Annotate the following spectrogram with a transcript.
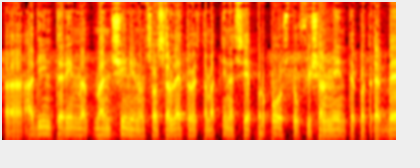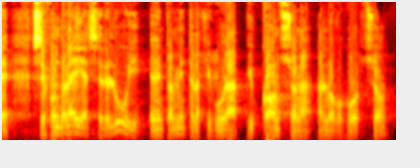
eh, ad interim, Mancini non so se ha letto questa mattina si è proposto ufficialmente, potrebbe secondo lei essere lui eventualmente la figura più consona al nuovo corso?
